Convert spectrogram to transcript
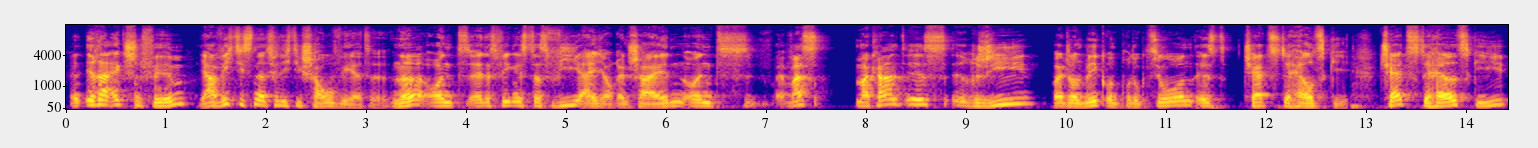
ein irrer Actionfilm. Ja, wichtig sind natürlich die Schauwerte, ne? Und äh, deswegen ist das Wie eigentlich auch entscheidend. Und was markant ist, Regie bei John Wick und Produktion ist Chad Stahelski. Chad Stahelski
